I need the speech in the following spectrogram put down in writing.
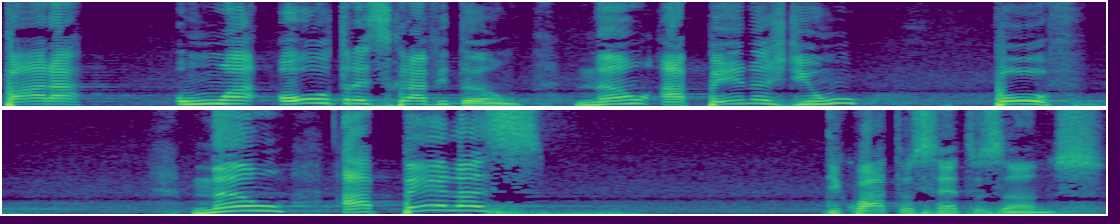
para uma outra escravidão, não apenas de um povo, não apenas de 400 anos,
